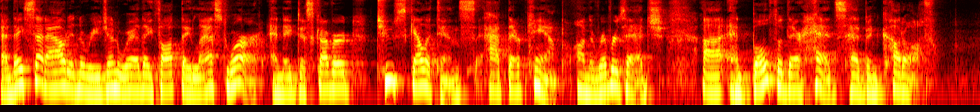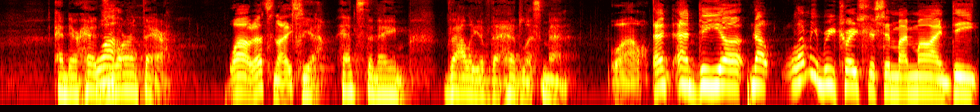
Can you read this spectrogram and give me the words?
And they set out in the region where they thought they last were, and they discovered two skeletons at their camp on the river's edge, uh, and both of their heads had been cut off. And their heads Wow. weren't there. Wow, that's nice. Yeah, hence the name Valley of the Headless Men. Wow. And and the uh now let me retrace this in my mind. The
